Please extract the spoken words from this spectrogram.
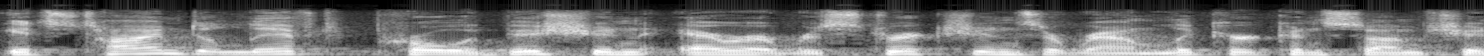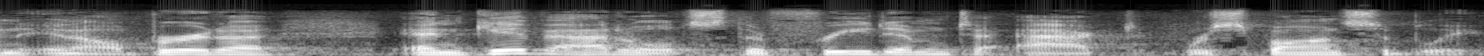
It's time to lift prohibition era restrictions around liquor consumption in Alberta and give adults the freedom to act responsibly.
